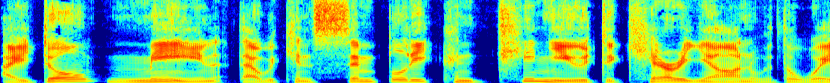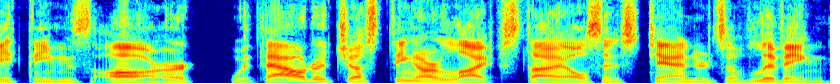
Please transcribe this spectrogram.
I don't mean that we can simply continue to carry on with the way things are without adjusting our lifestyles and standards of living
